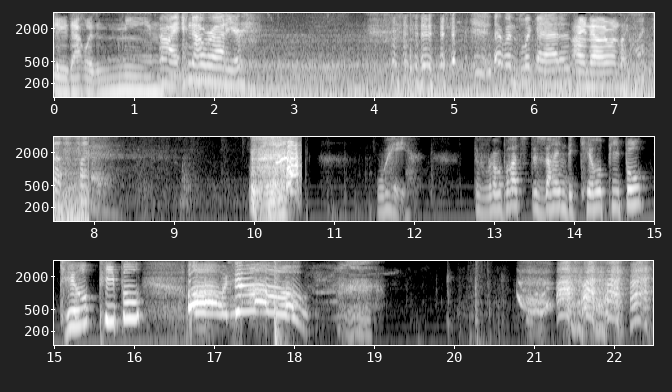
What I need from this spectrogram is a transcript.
Dude, that was mean. All right, and now we're out of here. Everyone's looking at us. I know, everyone's like, what the fuck? Wait, the robot's designed to kill people? Kill people? Oh no!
